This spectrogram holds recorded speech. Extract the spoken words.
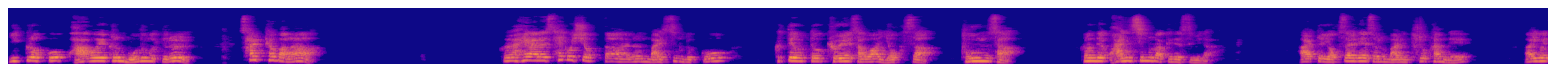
이끌었고 과거의 그런 모든 것들을 살펴봐라. 그해 아래 새 것이 없다 이런 말씀을 듣고 그때부터 교회사와 역사, 부흥사, 그런데 관심을 갖게 됐습니다. 아, 또 역사에 대해서는 많이 부족한데, 아, 이거,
